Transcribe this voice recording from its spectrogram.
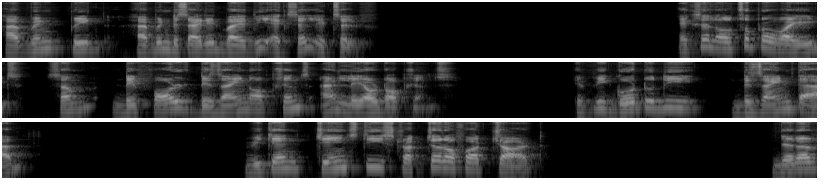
have been pre have been decided by the Excel itself. Excel also provides some default design options and layout options. If we go to the design tab, we can change the structure of our chart. There are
